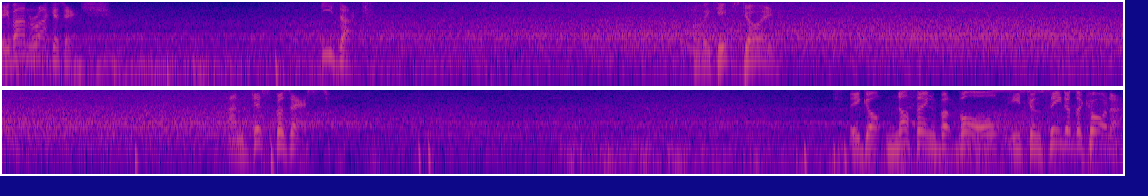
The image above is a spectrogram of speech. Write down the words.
Ivan Rakitic. Isak. Well, he keeps going. And dispossessed. He got nothing but ball. He's conceded the corner.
